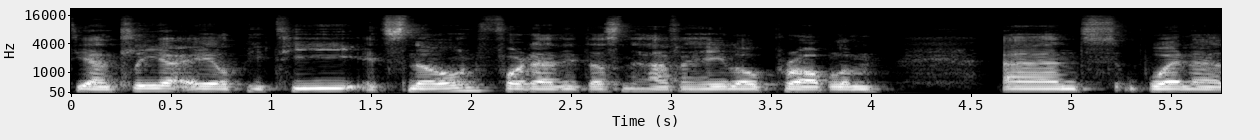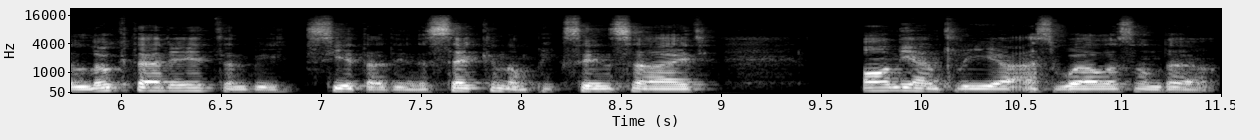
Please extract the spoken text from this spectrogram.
the Antlia ALPT, it's known for that it doesn't have a halo problem. And when I looked at it, and we see it that in a second on PixInsight, on the Antlia as well as on the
